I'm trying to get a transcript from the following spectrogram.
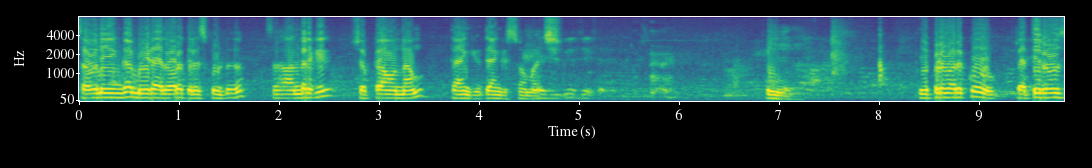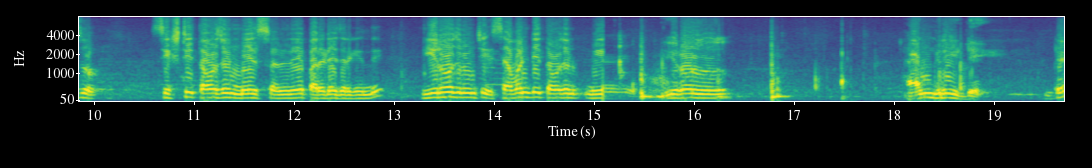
సవనీయంగా మీడియా ద్వారా తెలుసుకుంటూ అందరికీ చెప్తా ఉన్నాము. Thank you thank you so much. ఇప్పటి వరకు ప్రతిరోజు సిక్స్టీ థౌజండ్ మీల్స్ అనేది పర్ డే జరిగింది. ఈ రోజు నుంచి సెవెంటీ థౌజండ్ మీ ఈరోజు హంగ్రీ డే. అంటే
